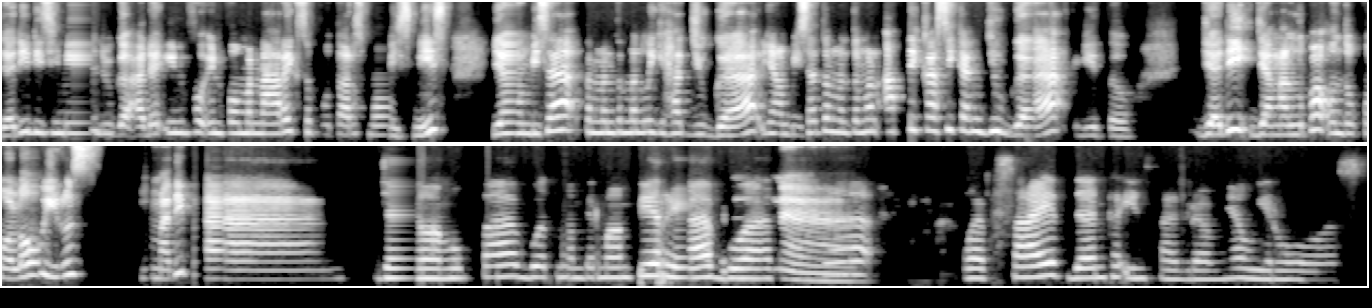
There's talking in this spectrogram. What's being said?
Jadi di sini juga ada info-info menarik seputar small business yang bisa teman-teman lihat juga, yang bisa teman-teman aplikasikan juga gitu. Jadi jangan lupa untuk follow Virus Himatipa. Jangan lupa buat mampir-mampir ya buat nah. ke website dan ke Instagramnya Virus.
